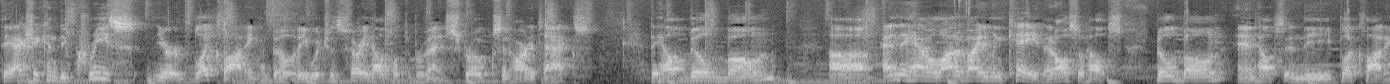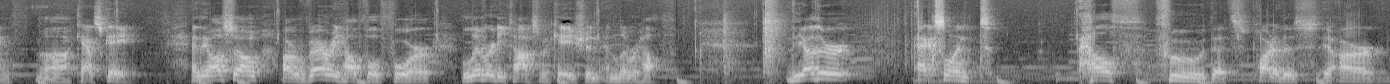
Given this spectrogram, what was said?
They actually can decrease your blood clotting ability, which is very helpful to prevent strokes and heart attacks. They help build bone, uh, and they have a lot of vitamin K that also helps build bone and helps in the blood clotting uh, cascade. And they also are very helpful for liver detoxification and liver health. The other excellent health food that's part of this are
